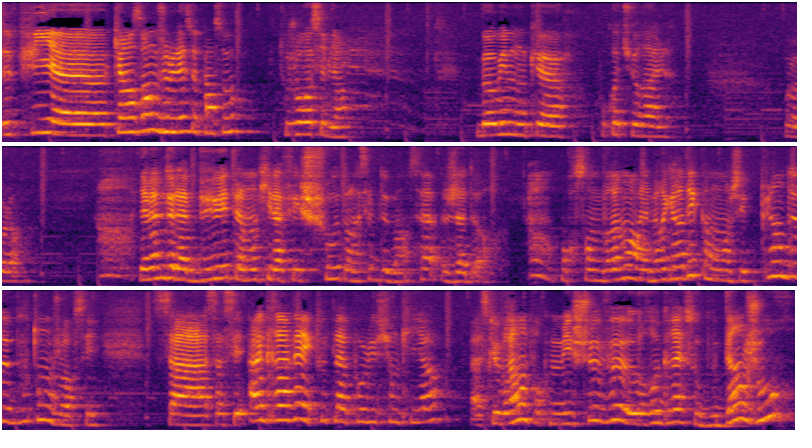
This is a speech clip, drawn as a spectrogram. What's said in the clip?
depuis 15 euh, ans que je l'ai ce pinceau. Toujours aussi bien. Bah oui mon cœur. Pourquoi tu râles? Oh là là. Il y a même de la buée tellement qu'il a fait chaud dans la salle de bain. Ça, j'adore. On ressemble vraiment à rien. Mais regardez comment j'ai plein de boutons. Genre, c'est ça, ça s'est aggravé avec toute la pollution qu'il y a. Parce que vraiment, pour que mes cheveux regressent au bout d'un jour,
